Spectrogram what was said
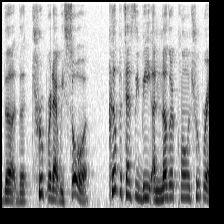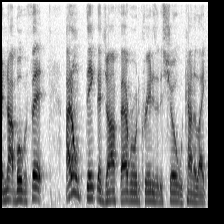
the the trooper that we saw could potentially be another clone trooper and not Boba Fett. I don't think that Jon Favreau, the creators of the show, would kind of like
